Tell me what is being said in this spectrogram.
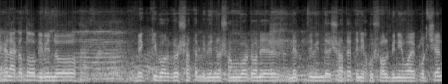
এখানে আগত বিভিন্ন ব্যক্তিবর্গের সাথে বিভিন্ন সংগঠনের নেতৃবৃন্দের সাথে তিনি কুশল বিনিময় করছেন।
